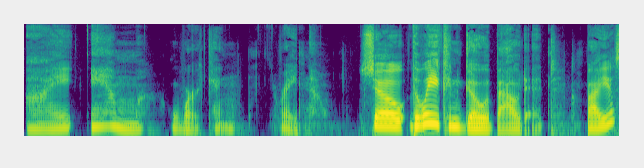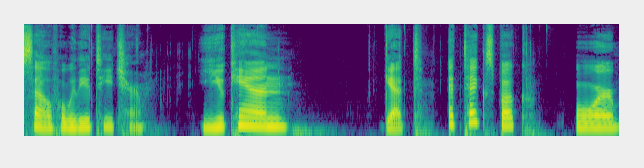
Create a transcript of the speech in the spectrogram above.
I am working right now. So, the way you can go about it by yourself or with your teacher, you can get a textbook or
